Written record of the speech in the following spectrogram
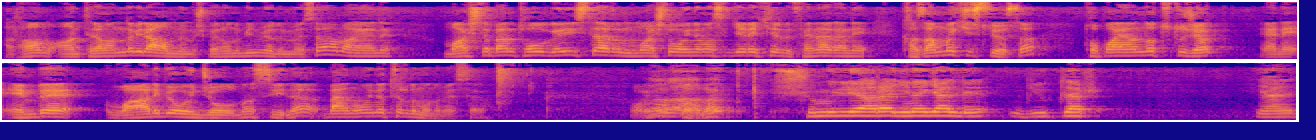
Ha, tamam antrenmanda bile almıyormuş. Ben onu bilmiyordum mesela ama yani maçta ben Tolga'yı isterdim. Maçta oynaması gerekirdi. Fener hani kazanmak istiyorsa topu ayağında tutacak. Yani Emre vari bir oyuncu olmasıyla ben oynatırdım onu mesela. Oynatmadılar. şu milli ara yine geldi. Büyükler yani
